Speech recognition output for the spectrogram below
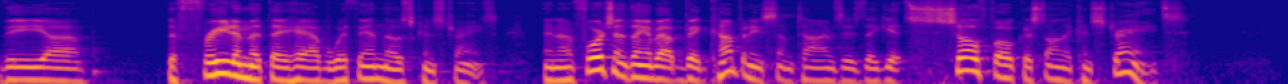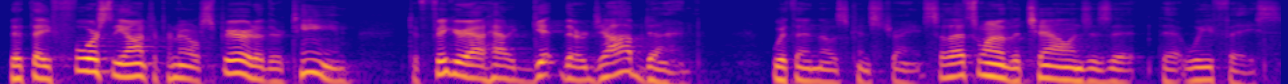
the, uh, the freedom that they have within those constraints. And the unfortunate thing about big companies sometimes is they get so focused on the constraints that they force the entrepreneurial spirit of their team to figure out how to get their job done within those constraints. So that's one of the challenges that, that we face.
